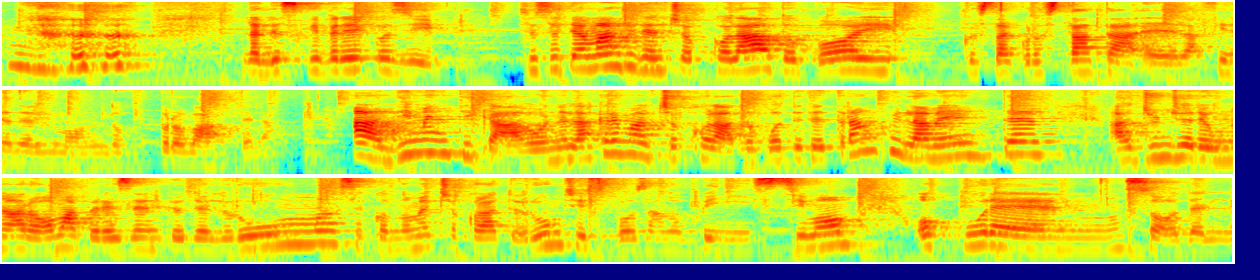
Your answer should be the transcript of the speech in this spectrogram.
la descriverei così. Se siete amanti del cioccolato poi questa crostata è la fine del mondo, provatela. Ah, dimenticavo, nella crema al cioccolato potete tranquillamente aggiungere un aroma, per esempio del rum, secondo me cioccolato e rum si sposano benissimo, oppure, mm, non so, del,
